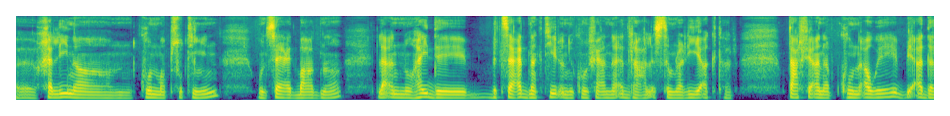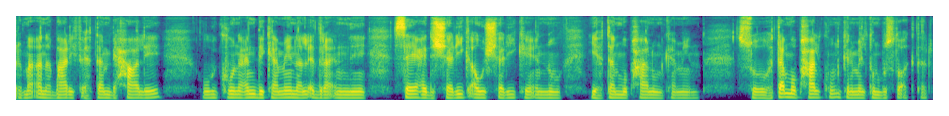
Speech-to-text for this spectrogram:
آه، خلينا نكون مبسوطين ونساعد بعضنا لأنه هيدي بتساعدنا كتير إنه يكون في عنا قدرة على الاستمرارية أكتر. بتعرفي أنا بكون قوي بقدر ما أنا بعرف أهتم بحالي ويكون عندي كمان القدرة إني ساعد الشريك أو الشريكة إنه يهتموا بحالهم كمان. so, so, اهتموا بحالكم كرمال تنبسطوا أكتر.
